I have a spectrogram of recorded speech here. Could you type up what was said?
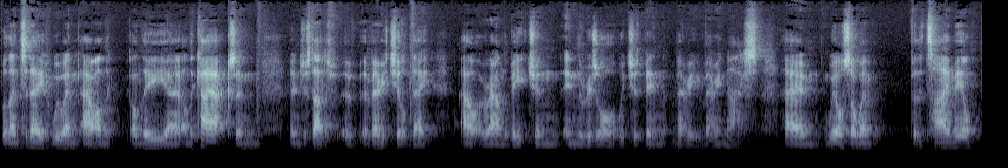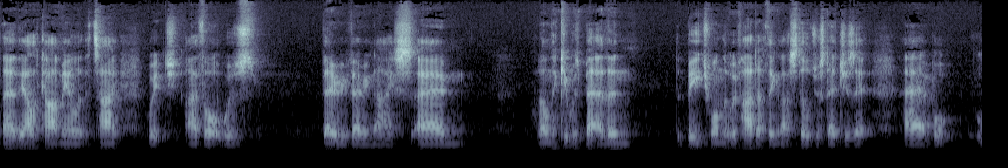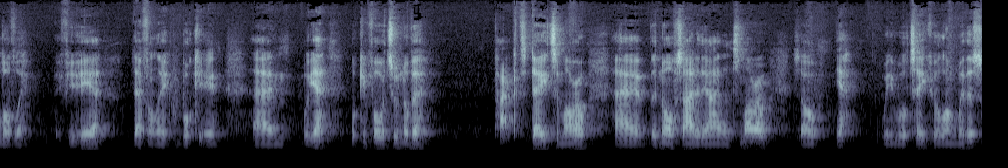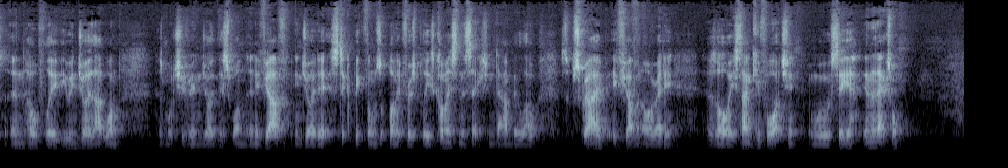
But then today we went out on the on the uh, on the kayaks and and just had a, a very chilled day out around the beach and in the resort, which has been very very nice. Um, we also went for the Thai meal, uh, the a la carte meal at the Thai, which I thought was very very nice. Um, I don't think it was better than the beach one that we've had. I think that still just edges it, uh, but lovely. If you're here, definitely book it in. Um, but yeah, looking forward to another packed day tomorrow. Uh, the north side of the island tomorrow. So yeah, we will take you along with us, and hopefully you enjoy that one as much as you've enjoyed this one. And if you have enjoyed it, stick a big thumbs up on it for us, please. Comments in the section down below. Subscribe if you haven't already. As always, thank you for watching, and we will see you in the next one.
